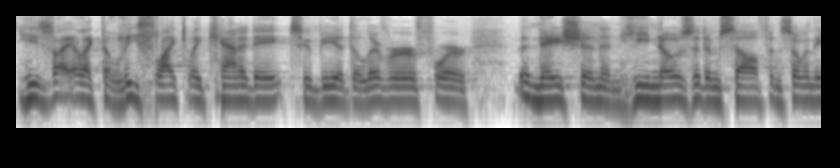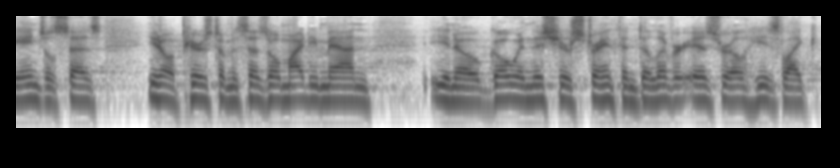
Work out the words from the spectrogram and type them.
He's like, the least likely candidate to be a deliverer for the nation, and he knows it himself. And so when the angel says, you know, appears to him and says, Oh, mighty man, you know, go in this your strength and deliver Israel, he's like,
